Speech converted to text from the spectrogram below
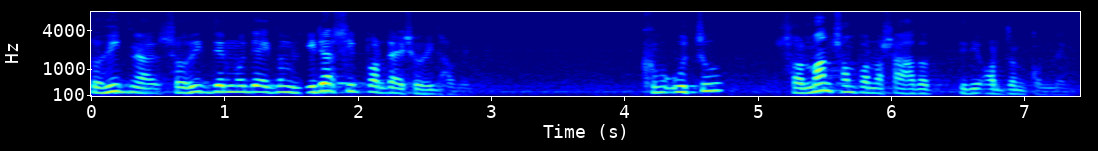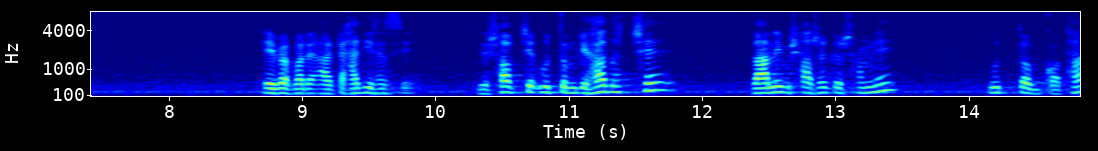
শহীদ না, শহীদদের মধ্যে একদম লিডারশিপ পর্যায়ে শহীদ হবে। খুব উঁচু সম্মান সম্পন্ন শাহাদত তিনি অর্জন করলেন। এ ব্যাপারে আরেকটা হাদিস আছে, যে সবচেয়ে উত্তম জেহাদ হচ্ছে জালিম শাসকের সামনে উত্তম কথা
